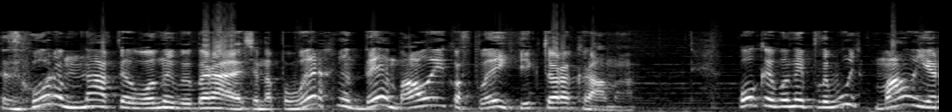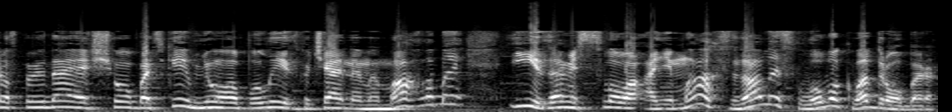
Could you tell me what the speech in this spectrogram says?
Згором навпіл вони вибираються на поверхню, де Мауї косплеїть Віктора Крама. Поки вони пливуть, Мауї розповідає, що батьки в нього були звичайними маглами, і замість слова анімаг знали слово квадробер.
